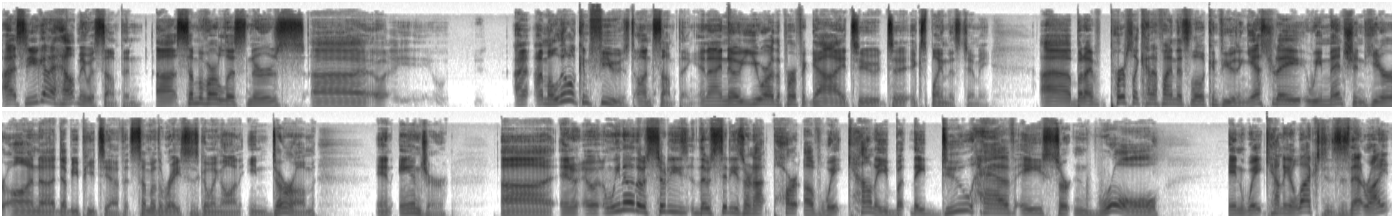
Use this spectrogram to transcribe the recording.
Uh, so you got to help me with something. Uh, some of our listeners, uh, I, am a little confused on something, and I know you are the perfect guy to to explain this to me. Uh, but I personally kind of find this a little confusing. Yesterday, we mentioned here on uh, WPTF that some of the races going on in Durham and Angier. Uh, and, and, we know those cities those cities are not part of Wake County, but they do have a certain role in Wake County elections. Is that right?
